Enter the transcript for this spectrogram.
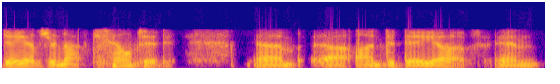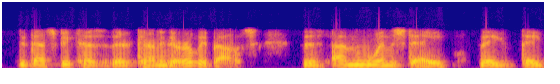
Day ofs are not counted um, uh, on the day of, and that's because they're counting the early ballots. On Wednesday, they they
